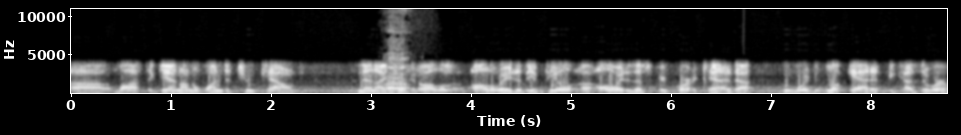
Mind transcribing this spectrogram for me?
uh, lost again on a one to two count. And then I Wow. took it all all the way to the appeal uh, all the way to the Supreme Court of Canada, who wouldn't look at it because there were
